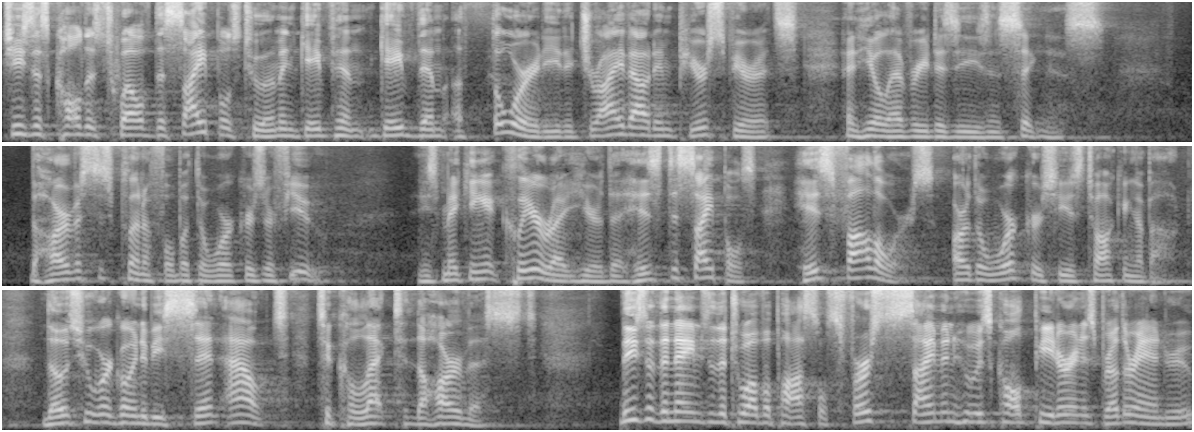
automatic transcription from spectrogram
Jesus called his 12 disciples to him and gave, him, gave them authority to drive out impure spirits and heal every disease and sickness. The harvest is plentiful, but the workers are few. He's making it clear right here that his disciples, his followers, are the workers he is talking about, those who are going to be sent out to collect the harvest. These are the names of the 12 apostles. First, Simon, who is called Peter, and his brother Andrew.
